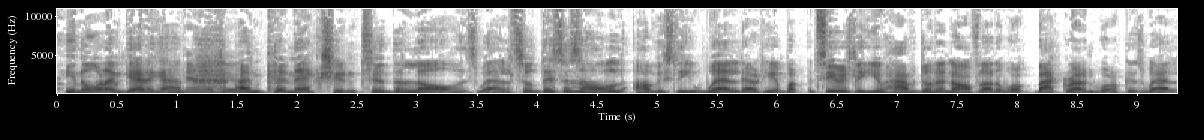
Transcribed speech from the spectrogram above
you know what I'm getting at? Yeah, I do. And connection to the law as well. So this is all obviously welled out here. But seriously, you have done an awful lot of work, background work as well,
